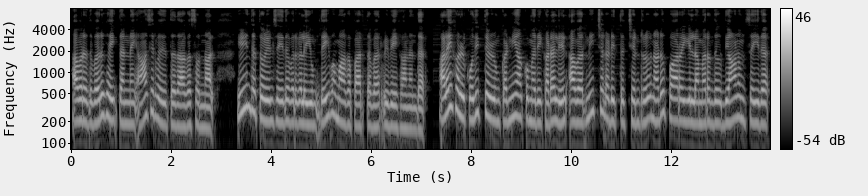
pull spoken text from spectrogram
அவரது வருகை தன்னை ஆசிர்வதித்ததாக சொன்னாள். இழிந்த தொழில் செய்தவர்களையும் தெய்வமாக பார்த்தவர் விவேகானந்தர். அலைகள் கொதித்தெழும் கன்னியாகுமரி கடலில் அவர் நீச்சல் அடித்துச் சென்று நடுப்பாறையில் அமர்ந்து தியானம் செய்த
